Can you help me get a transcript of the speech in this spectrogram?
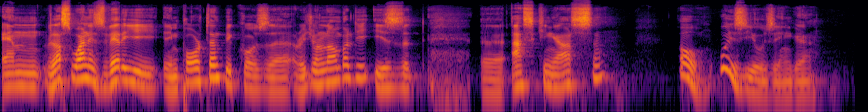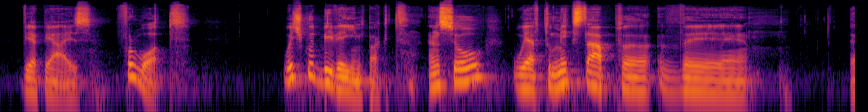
And the last one is very important because uh, Region Lombardy is uh, asking us, oh, who is using uh, the APIs? For what? Which could be the impact? And so we have to mix up uh, the uh,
